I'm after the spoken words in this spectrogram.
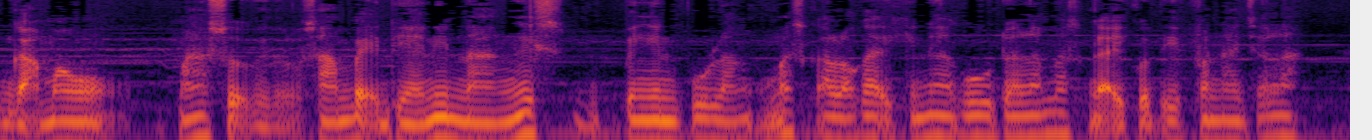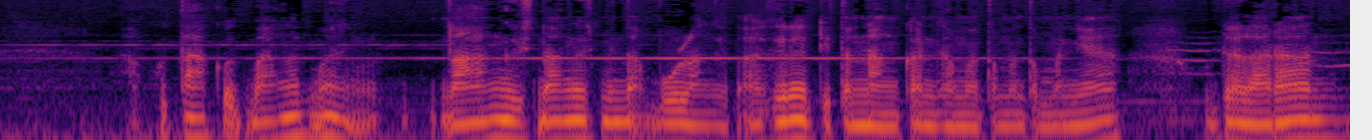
enggak mau masuk gitu loh. Sampai dia ini nangis pengen pulang. Mas kalau kayak gini aku udah lah mas. Nggak ikut event aja lah. Aku takut banget mas. Nangis nangis minta pulang gitu. Akhirnya ditenangkan sama teman-temannya. Udah laran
